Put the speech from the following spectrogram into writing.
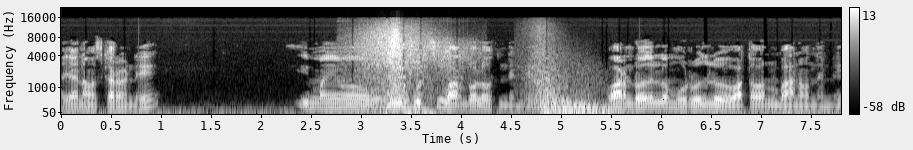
అయ్యా నమస్కారం అండి. మేము ఊరు పుడిచి వారం రోజులు అవుతుందండి. వారం రోజుల్లో మూడు రోజులు వాతావరణం బాగానే ఉందండి.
